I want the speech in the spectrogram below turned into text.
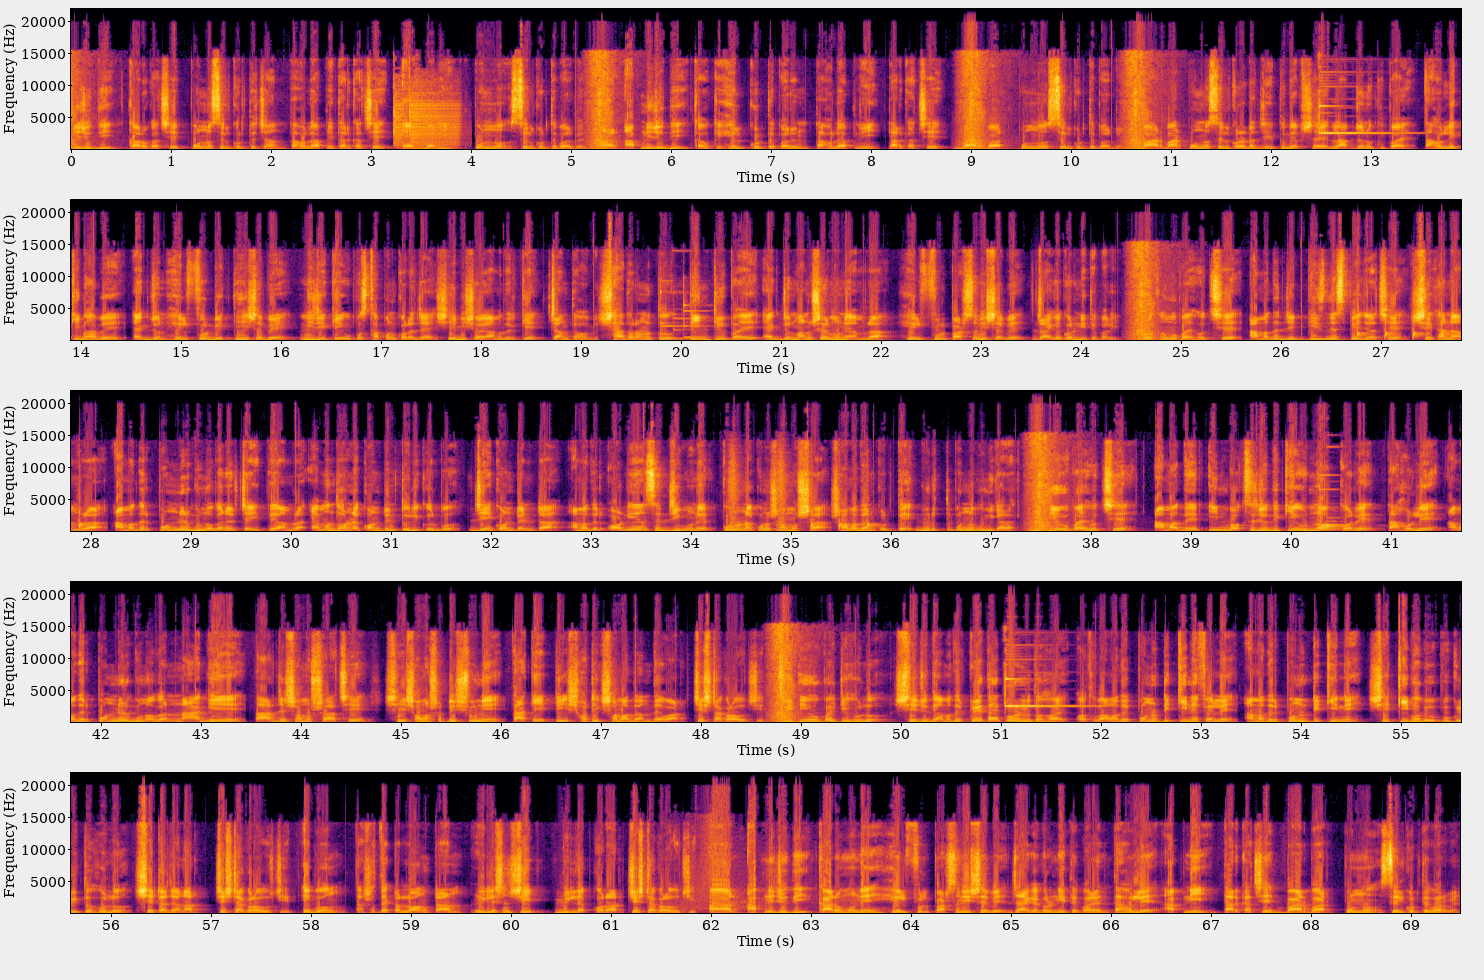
আপনি যদি কারও কাছে পণ্য সেল করতে চান, তাহলে আপনি তার কাছে একবারই পণ্য সেল করতে পারবেন। আর আপনি যদি কাউকে হেল্প করতে পারেন, তাহলে আপনি তার কাছে বারবার পণ্য সেল করতে পারবেন। বারবার পণ্য সেল করাটা যেহেতু ব্যবসায় লাভজনক উপায়, তাহলে কীভাবে একজন হেল্পফুল ব্যক্তি হিসেবে নিজেকে উপস্থাপন করা যায় সেই বিষয়ে আমাদেরকে জানতে হবে। সাধারণত তিনটি উপায়ে একজন মানুষের মনে আমরা হেল্পফুল পার্সন হিসেবে জায়গা করে নিতে পারি। প্রথম উপায় হচ্ছে, আমাদের যে বিজনেস পেজ আছে, সেখানে আমরা আমাদের পণ্যের গুণগানের চাইতে আমরা এমন ধরনের কন্টেন্ট তৈরি করব, যে কন্টেন্টটা আমাদের অডিয়েন্সের জীবনের কোনো না কোনো সমস্যা সমাধান করতে গুরুত্বপূর্ণ ভূমিকা রাখে। দ্বিতীয় উপায় হচ্ছে আমাদের ইনবক্সে যদি কেউ নক করে, তাহলে আমাদের পণ্যের গুণগান না গেয়ে তার যে সমস্যা আছে, সেই সমস্যাটি শুনে তাকে একটি সঠিক সমাধান দেওয়ার চেষ্টা করা উচিত। তৃতীয় উপায়টি হলো, সে যদি আমাদের ক্রেতায় পরিণত হয় অথবা আমাদের পণ্যটি কিনে ফেলে, আমাদের পণ্যটি কিনে সে কীভাবে উপকৃত হলো সেটা জানার চেষ্টা করা উচিত এবং তার সাথে একটা long term relationship build up করার চেষ্টা করা উচিত। আর আপনি যদি কারও মনে হেল্পফুল পার্সন হিসেবে জায়গা করে নিতে পারেন, তাহলে আপনি তার কাছে বারবার পণ্য সেল করতে পারবেন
